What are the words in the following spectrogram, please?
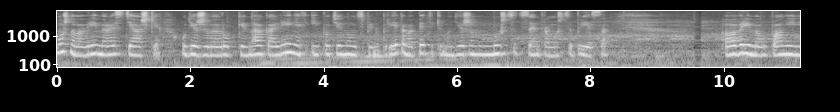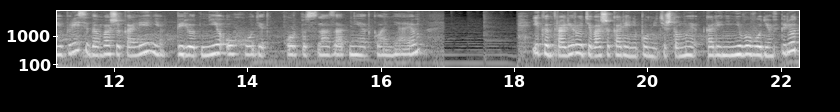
можно во время растяжки, удерживая руки на коленях и потянуть спину. При этом, опять-таки, мы держим мышцы центра, мышцы пресса. Во время выполнения приседа ваши колени вперед не уходят корпус назад не отклоняем. И контролируйте ваши колени. Помните, что мы колени не выводим вперед,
